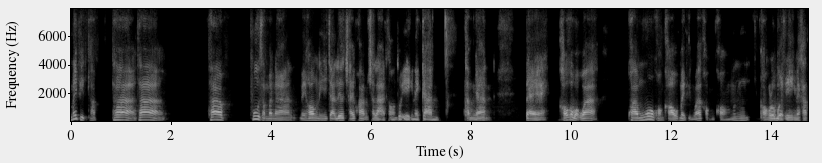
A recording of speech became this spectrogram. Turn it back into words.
ไม่ผิดครับ ถ้าถ้าถ้าผู้สัมมนาในห้องนี้จะเลือกใช้ความฉลาดของตัวเองในการทำงาน แต่เขาก็บอกว่าความโง่ของเขาหมายถึงว่าของของของโรเบิร์ตเองนะครับ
